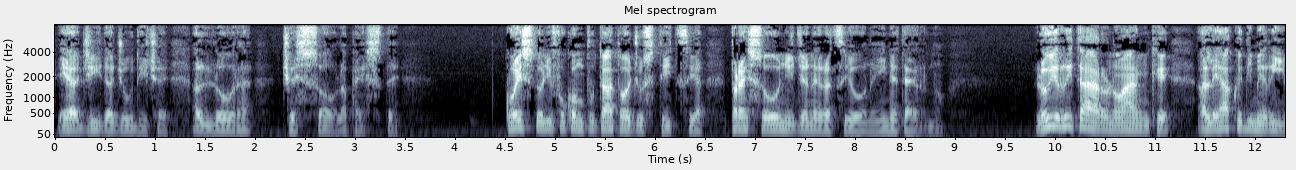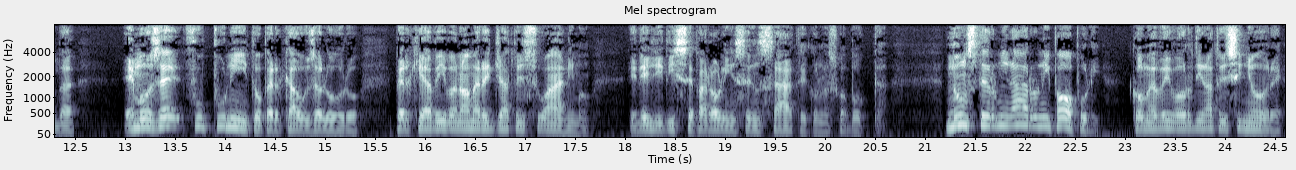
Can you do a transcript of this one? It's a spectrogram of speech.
e agì da giudice, allora cessò la peste. Questo gli fu computato a giustizia presso ogni generazione in eterno. Lo irritarono anche alle acque di Meriba, e Mosè fu punito per causa loro, perché avevano amareggiato il suo animo, ed egli disse parole insensate con la sua bocca. Non sterminarono i popoli, come aveva ordinato il Signore,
